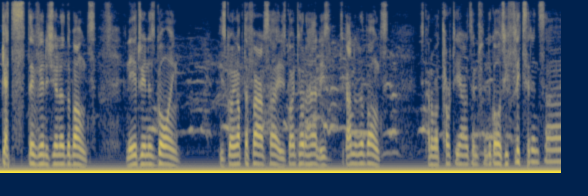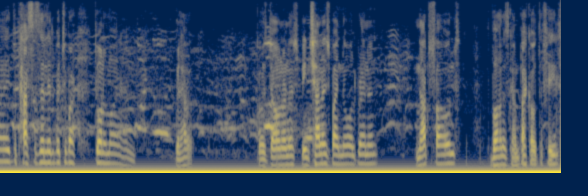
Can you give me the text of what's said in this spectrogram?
gets the finishing of the bounce. And Adrian is going. He's going up the far side. He's going to the hand. He's gone in the bounce. He's kind of about 30 yards in from the goals. He flicks it inside. The pass is a little bit too far. Donald Moynihan will have goes down on it. Being challenged by Noel Brennan. Not fouled. The ball has gone back out the field.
